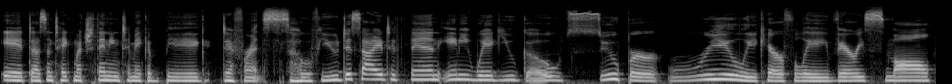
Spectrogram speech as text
It doesn't take much thinning to make a big difference. So if you decide to thin any wig, you go super, really carefully, very small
